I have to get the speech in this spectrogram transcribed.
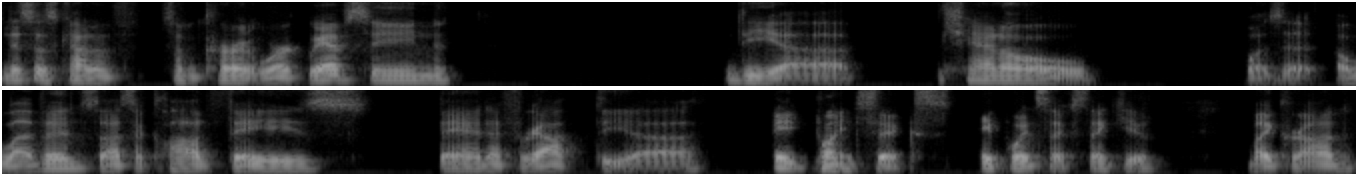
this is kind of some current work. We have seen the uh channel was it 11 so that's a cloud phase band. I forgot the uh 8.6 8.6 thank you micron.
